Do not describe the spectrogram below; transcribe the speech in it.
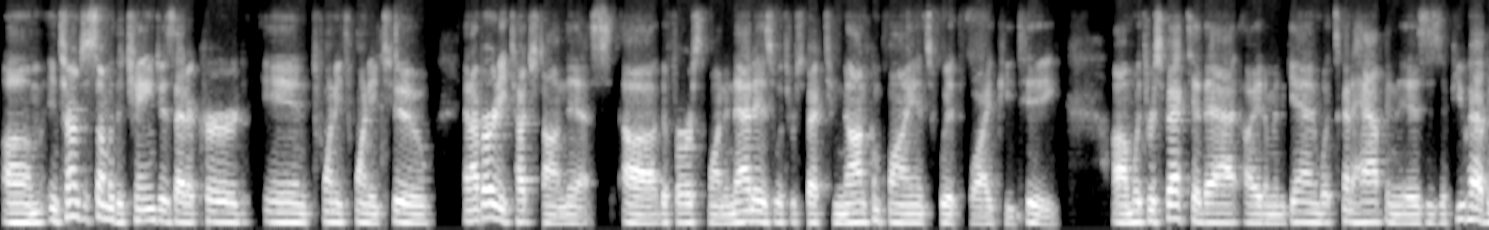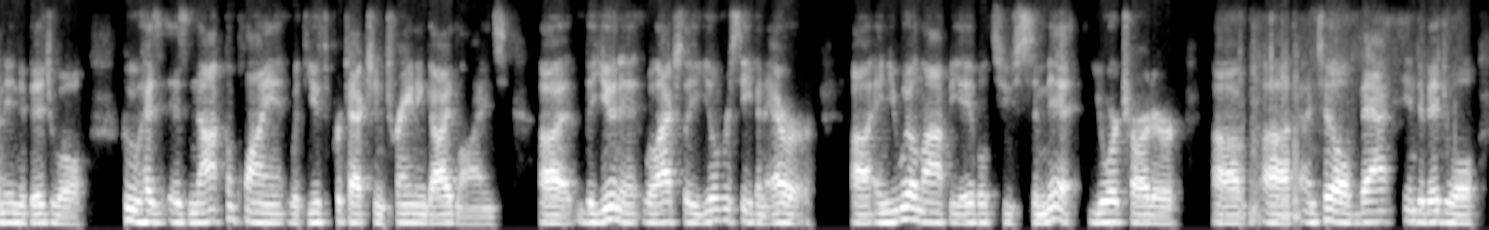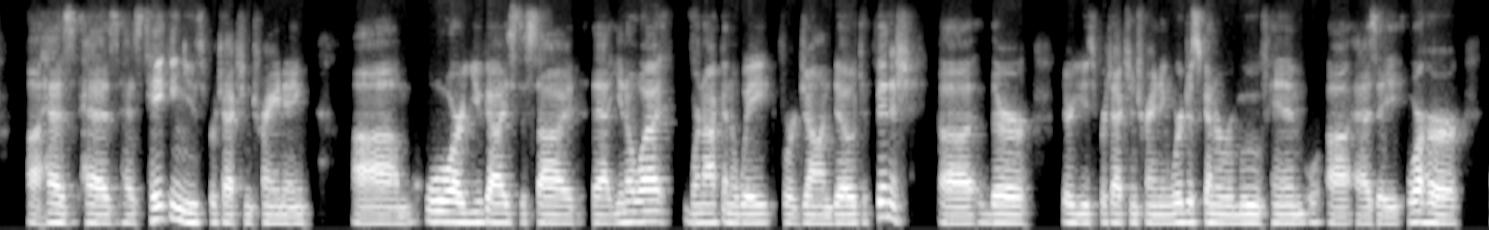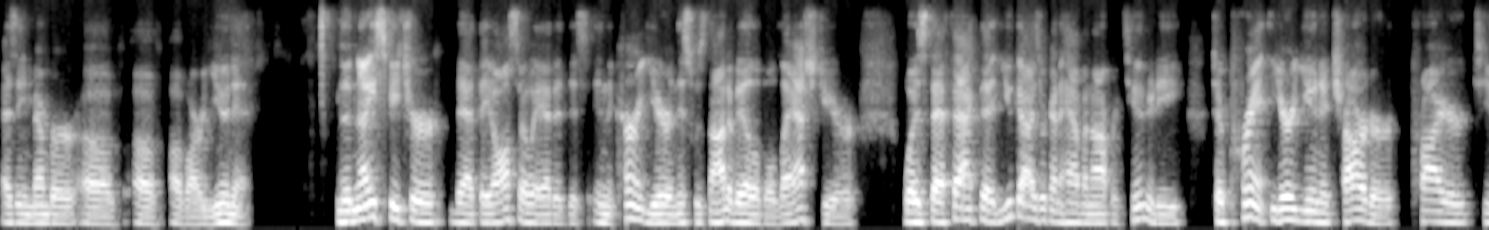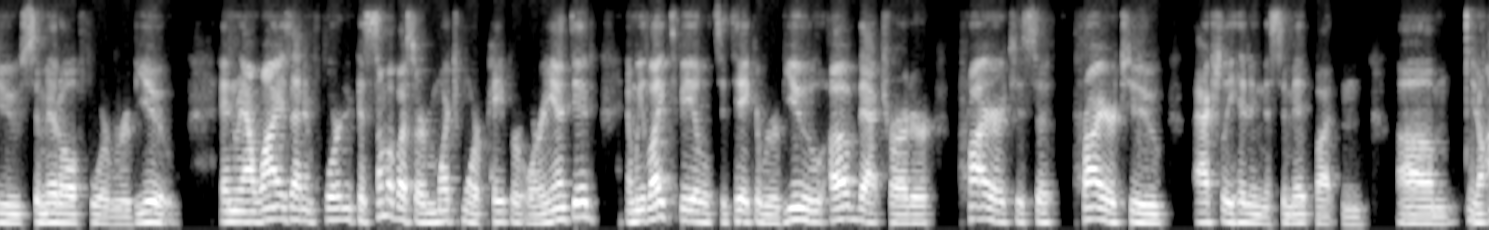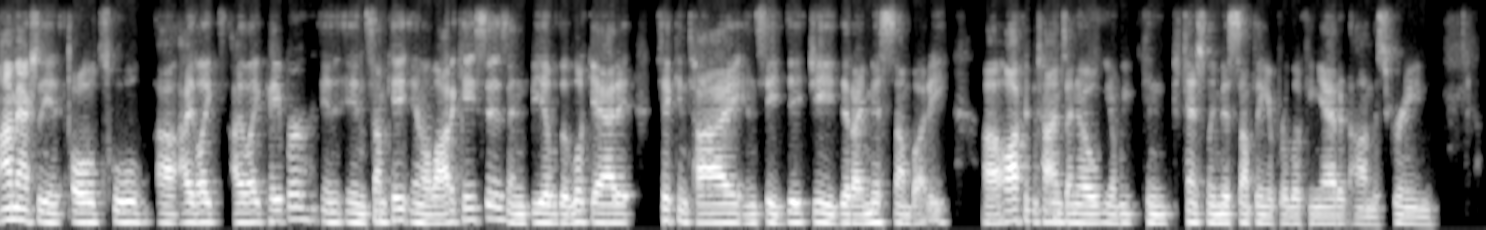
Um, in terms of some of the changes that occurred in 2022, and I've already touched on this, uh, the first one, and that is with respect to non-compliance with YPT. Um, with respect to that item, and again, what's going to happen is, is if you have an individual who has, is not compliant with youth protection training guidelines, uh, the unit will actually, you'll receive an error uh, and you will not be able to submit your charter um, uh, until that individual uh, has, has, has taken youth protection training um, or you guys decide that, you know what, we're not going to wait for John Doe to finish uh, their, their youth protection training. We're just going to remove him as a, or her as a member of, of, of our unit. The nice feature that they also added this in the current year, and this was not available last year, was that fact that you guys are going to have an opportunity to print your unit charter prior to submittal for review. And now, why is that important? Because some of us are much more paper oriented, and we like to be able to take a review of that charter prior to prior to actually hitting the submit button um, you know, I'm actually old school. Uh, I like I like paper in in some case in a lot of cases, and be able to look at it, tick and tie, and see, gee, did I miss somebody? Uh, oftentimes, I know you know we can potentially miss something if we're looking at it on the screen.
